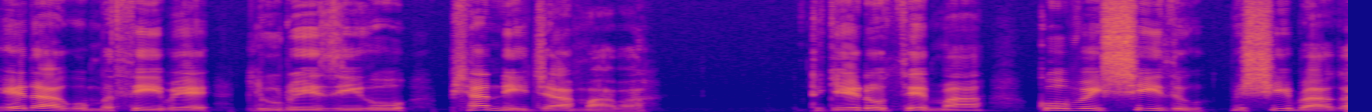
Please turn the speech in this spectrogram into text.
အဲ့ဒါကိုမသိပဲလူတွေစီကို ဖြတ်နေကြမှာပါတကယ်လို့သင်မှာကိုဗစ်ရှိသူ မရှိပါက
